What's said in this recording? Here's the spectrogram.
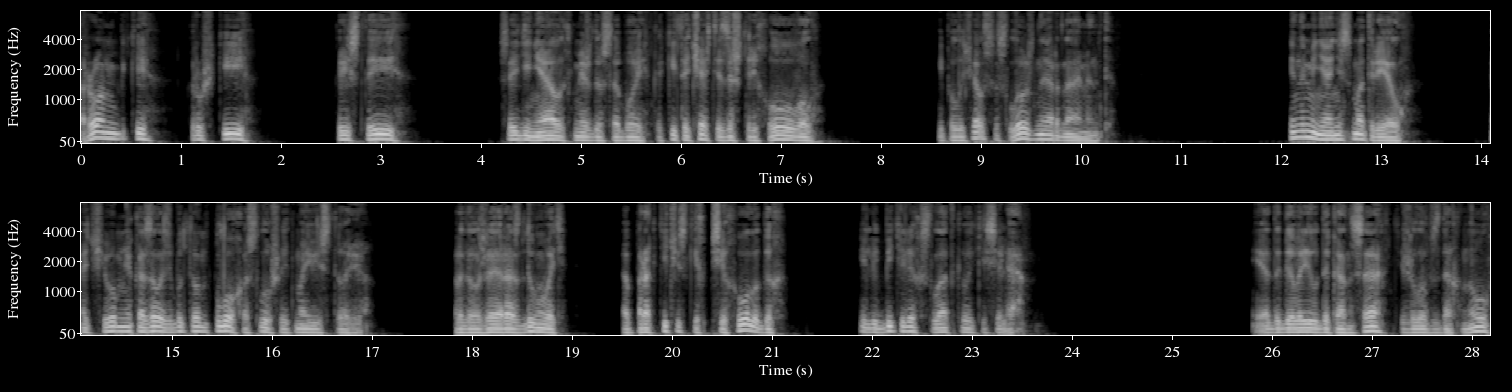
ромбики, кружки, кресты, соединял их между собой, какие-то части заштриховывал, и получался сложный орнамент. И на меня не смотрел, отчего мне казалось, будто он плохо слушает мою историю, продолжая раздумывать о практических психологах и любителях сладкого киселя. Я договорил до конца, тяжело вздохнул.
